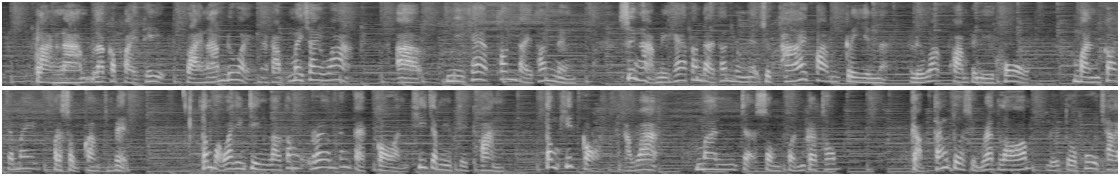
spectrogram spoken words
ำกลางน้ำแล้วก็ไปที่ปลายน้ำด้วยนะครับไม่ใช่ว่ามีแค่ท่อนใดท่อนหนึ่ง ซึ่งหากมีแค่ท่อนใดท่อนหนึ่งเนี่ยสุดท้ายความกรีนหรือว่าความเป็นอีโคมันก็จะไม่ประสบความสำเร็จ ต้องบอกว่าจริง ๆ เราต้องเริ่มตั้งแต่ก่อนที่จะมีผลิตภัณฑ์ต้องคิดก่อนนะครับว่ามันจะส่งผลกระทบกับทั้งตัวสิ่งแวดล้อม หรือตัวผู้ใช้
